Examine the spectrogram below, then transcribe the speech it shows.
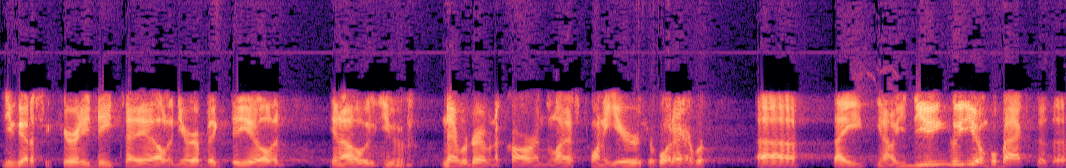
you've got a security detail, and you're a big deal, and you know you've never driven a car in the last 20 years or whatever. Uh, they, you know, you, you you don't go back to the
